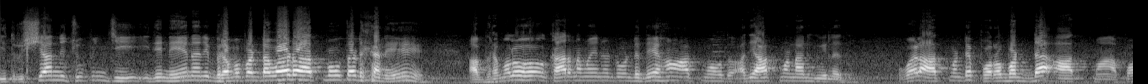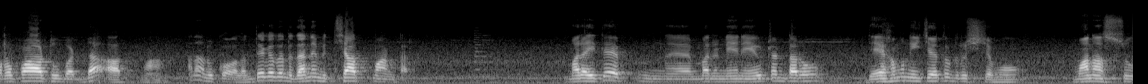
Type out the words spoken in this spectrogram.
ఈ దృశ్యాన్ని చూపించి ఇది నేనని భ్రమపడ్డవాడు ఆత్మ అవుతాడు కానీ ఆ భ్రమలో కారణమైనటువంటి దేహం ఆత్మ అవదు అది ఆత్మ అనడానికి వీలదు. ఒకవేళ ఆత్మ అంటే పొరబడ్డ ఆత్మ పొరపాటుబడ్డ ఆత్మ అని అనుకోవాలి. అంతే కదండి దాన్నే మిథ్యాత్మ అంటారు. మరి అయితే మరి నేనేమిటంటారు? దేహము నీ చేత దృశ్యము మనస్సు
